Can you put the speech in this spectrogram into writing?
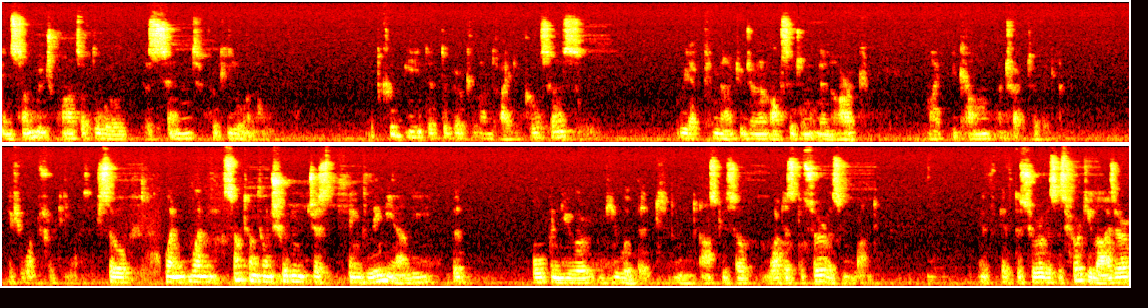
in some rich parts of the world, a cent per kilowatt hour. It could be that the Birkeland-Eyde process, reacting nitrogen and oxygen in an arc, might become attractive again, if you want fertilizer. So one, one sometimes one shouldn't just think linearly, but open your view a bit and ask yourself, what is the service you want? If, if the service is fertilizer,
